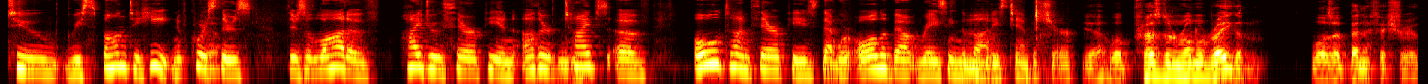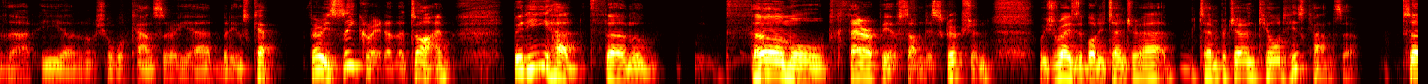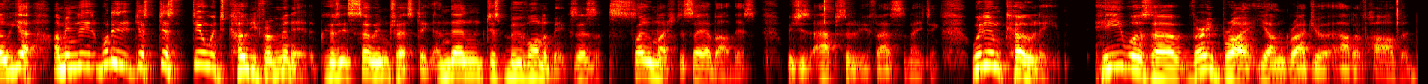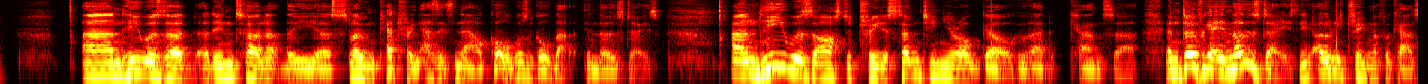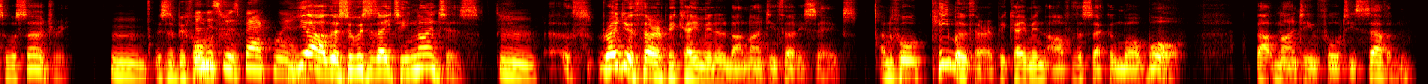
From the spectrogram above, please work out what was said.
to respond to heat, and of course, yeah. there's there's a lot of hydrotherapy and other mm-hmm. types of old time therapies that were all about raising the mm-hmm. body's temperature. Yeah, well, President Ronald Reagan was a beneficiary of that. He, I'm not sure what cancer he had, but it was kept very secret at the time. But he had thermal thermal therapy of some description, which raised the body temperature, uh, temperature and cured his cancer. So yeah, I mean, what is it? Just just deal with Coley for a minute because it's so interesting, and then just move on a bit because there's so much to say about this, which is absolutely fascinating. William Coley, he was a very bright young graduate out of Harvard, and he was a, an intern at the uh, Sloan Kettering, as it's now called. It wasn't called that in those days. And he was asked to treat a 17 year old girl who had cancer. And don't forget, in those days, the only treatment for cancer was surgery. Mm. This is before. And this was back when? Yeah, this, this is 1890s. Mm. radiotherapy came in in about 1936, and before chemotherapy came in after the Second World War, about 1947.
